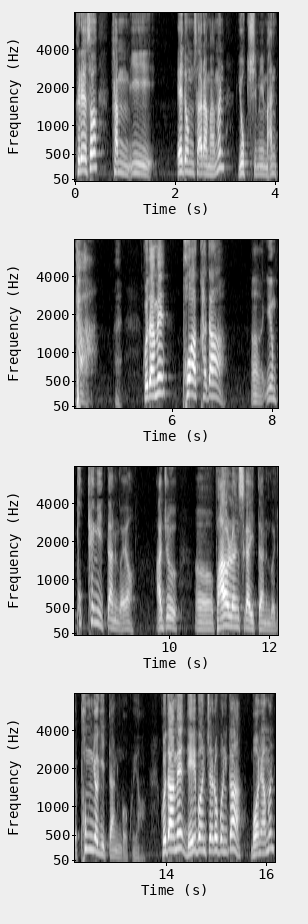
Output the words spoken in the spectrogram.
그래서 참 이 에돔 사람 하면 욕심이 많다. 그 다음에 포악하다. 어, 이건 폭행이 있다는 거예요. 아주 어, 바이올런스가 있다는 거죠. 폭력이 있다는 거고요. 그 다음에 네 번째로 보니까 뭐냐면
